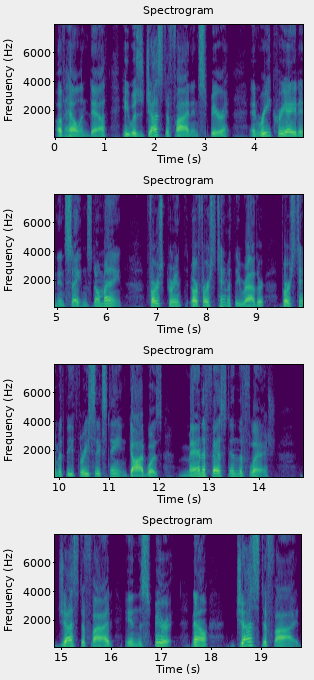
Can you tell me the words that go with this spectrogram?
of hell and death. He was justified in spirit and recreated in Satan's domain. First Corinthians or First Timothy rather, First Timothy 3:16. God was manifest in the flesh, justified in the spirit. Now, Justified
